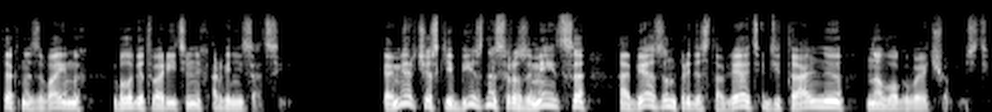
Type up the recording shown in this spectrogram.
так называемых благотворительных организаций. Коммерческий бизнес, разумеется, обязан предоставлять детальную налоговую отчетность.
